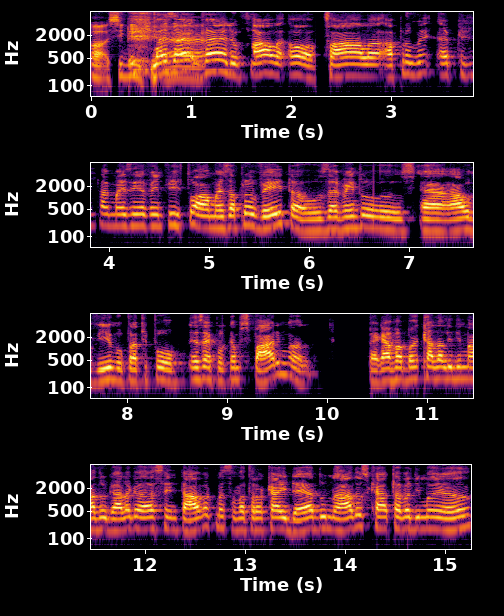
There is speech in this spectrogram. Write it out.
Ó, seguinte. Mas é... é, velho, fala, ó, fala, aproveita. É porque a gente tá mais em evento virtual, mas aproveita os eventos é, ao vivo pra, tipo, exemplo, Campus Party, mano. Pegava a bancada ali de madrugada, a galera sentava, começava a trocar ideia, do nada os caras tava de manhã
